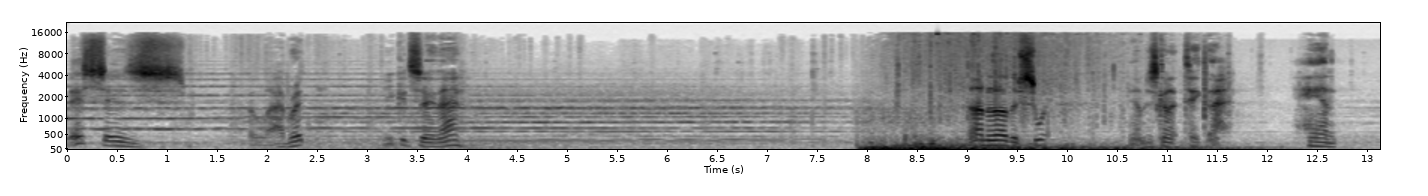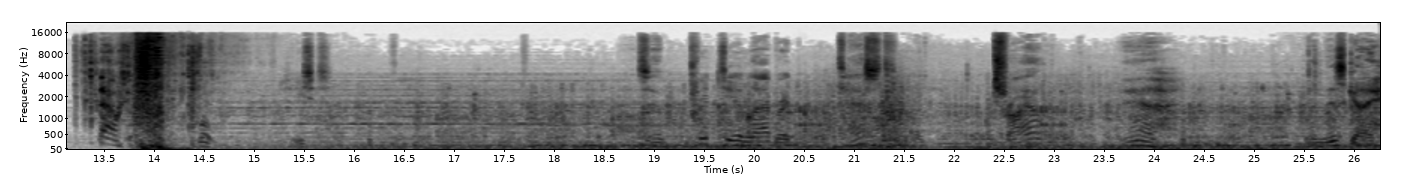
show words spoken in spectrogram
This is... elaborate. You could say that. Not another switch. Yeah, I'm just gonna take the hand out. Whoa. Jesus. It's a pretty elaborate test? Trial? Yeah. And this guy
